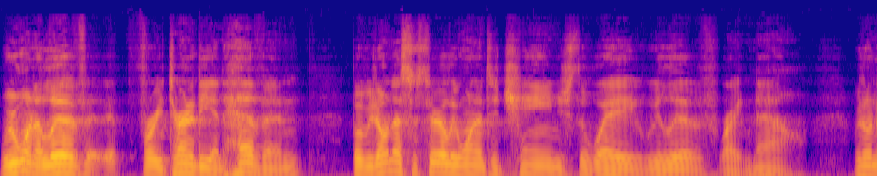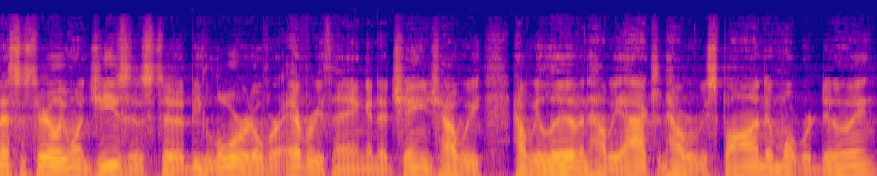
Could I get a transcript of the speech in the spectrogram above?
We want to live for eternity in heaven, but we don't necessarily want it to change the way we live right now. We don't necessarily want Jesus to be Lord over everything and to change how we, how we live and how we act and how we respond and what we're doing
